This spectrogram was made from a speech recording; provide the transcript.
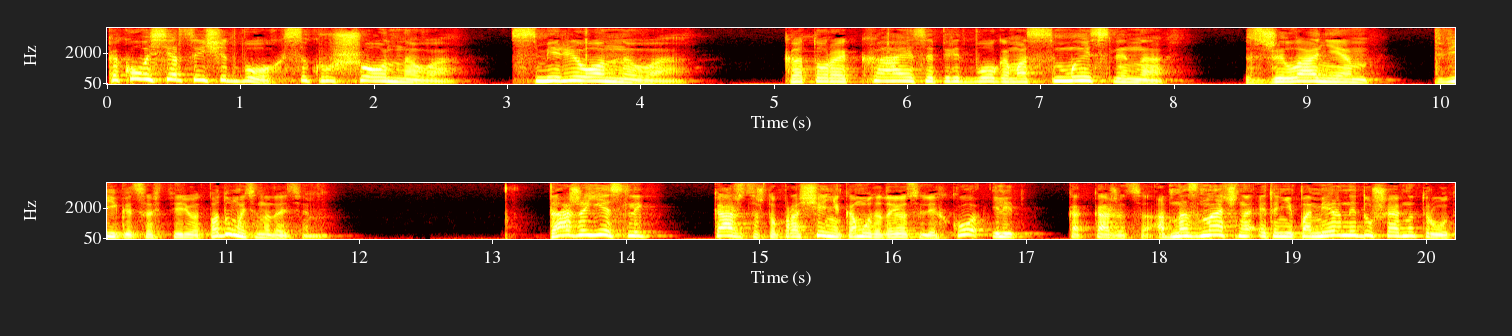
Какого сердца ищет Бог? Сокрушенного, смиренного, которое кается перед Богом осмысленно, с желанием двигаться вперед. Подумайте над этим. Даже если кажется, что прощение кому-то дается легко, или как кажется, однозначно это непомерный душевный труд.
